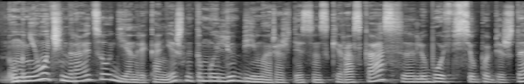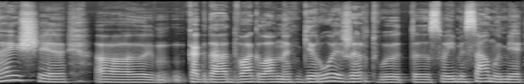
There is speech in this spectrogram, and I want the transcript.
Мне очень нравится у Генри, конечно, это мой любимый рождественский рассказ «Любовь все побеждающая», а, когда два главных героя жертвуют э, своими самыми,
